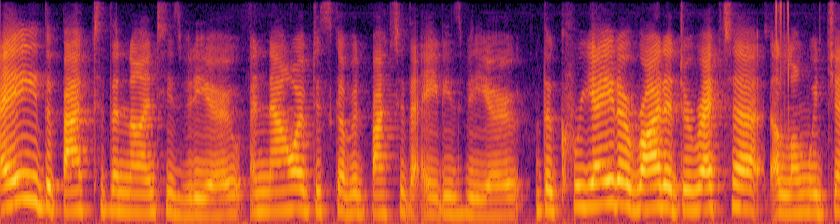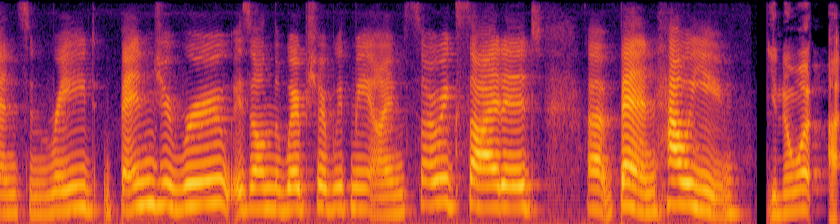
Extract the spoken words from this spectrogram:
A, the Back to the 90s video, and now I've discovered Back to the 80s video. The creator, writer, director, along with Jensen Reed, Ben Giroux is on the web show with me. I'm so excited. Uh, ben, how are you? You know what? I,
